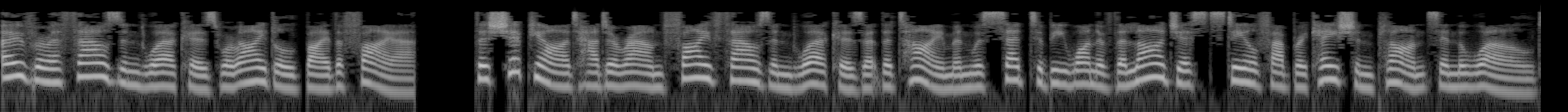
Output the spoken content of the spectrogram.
Over a thousand workers were idled by the fire. The shipyard had around 5,000 workers at the time and was said to be one of the largest steel fabrication plants in the world.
